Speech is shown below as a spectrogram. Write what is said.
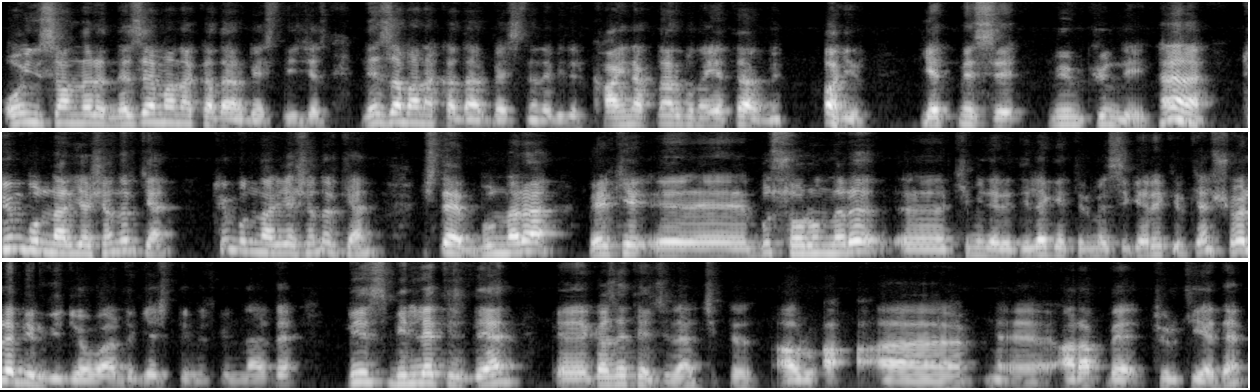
O insanları ne zamana kadar besleyeceğiz? Ne zamana kadar beslenebilir? Kaynaklar buna yeter mi? Hayır. Yetmesi mümkün değil. Ha, tüm bunlar yaşanırken, tüm bunlar yaşanırken işte bunlara belki e, bu sorunları e, kimileri dile getirmesi gerekirken şöyle bir video vardı geçtiğimiz günlerde. Biz millet izleyen e, gazeteciler çıktı Avru a, a, e, Arap ve Türkiye'de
